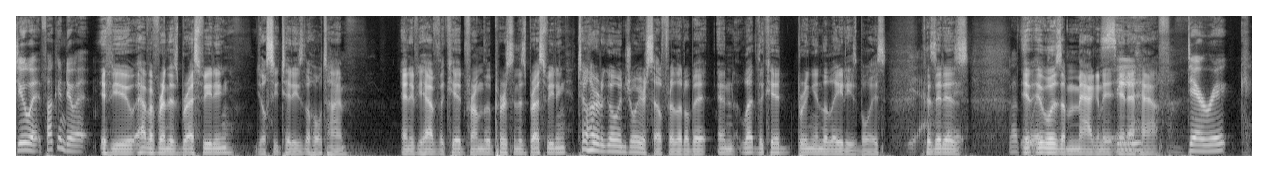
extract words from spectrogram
Do it. Fucking do it. If you have a friend that's breastfeeding, you'll see titties the whole time. And if you have the kid from the person that's breastfeeding, tell her to go enjoy herself for a little bit and let the kid bring in the ladies, boys, Yeah, because it is. That's It, it was a magnet and a half. Derek.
